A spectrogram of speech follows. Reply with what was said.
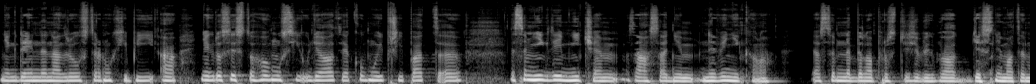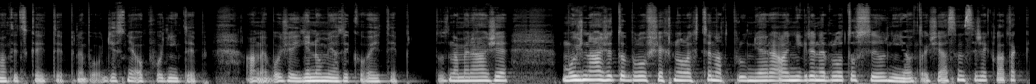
někde jinde na druhou stranu chybí a někdo si z toho musí udělat, jako můj případ. Eh, já jsem nikdy v ničem zásadním nevynikala. Já jsem nebyla prostě, že bych byla děsně matematický typ nebo děsně obchodní typ, anebo že jenom jazykový typ. To znamená, že možná, že to bylo všechno lehce nad průměr, ale nikde nebylo to silný. Jo. Takže já jsem si řekla, tak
